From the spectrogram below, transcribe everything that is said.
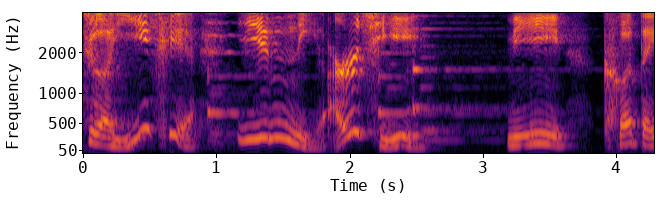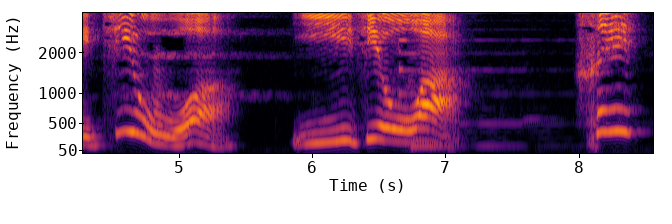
这一切因你而起，你可得救我一救啊！嘿，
